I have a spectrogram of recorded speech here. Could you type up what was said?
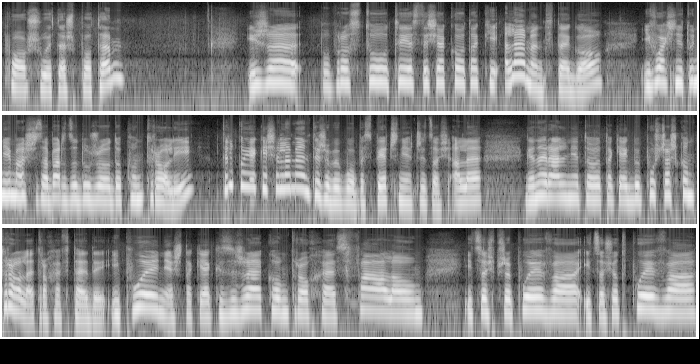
poszły też potem. I że po prostu ty jesteś jako taki element tego i właśnie tu nie masz za bardzo dużo do kontroli, tylko jakieś elementy, żeby było bezpiecznie czy coś, ale generalnie to tak jakby puszczasz kontrolę trochę wtedy i płyniesz tak jak z rzeką trochę, z falą i coś przepływa i coś odpływa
